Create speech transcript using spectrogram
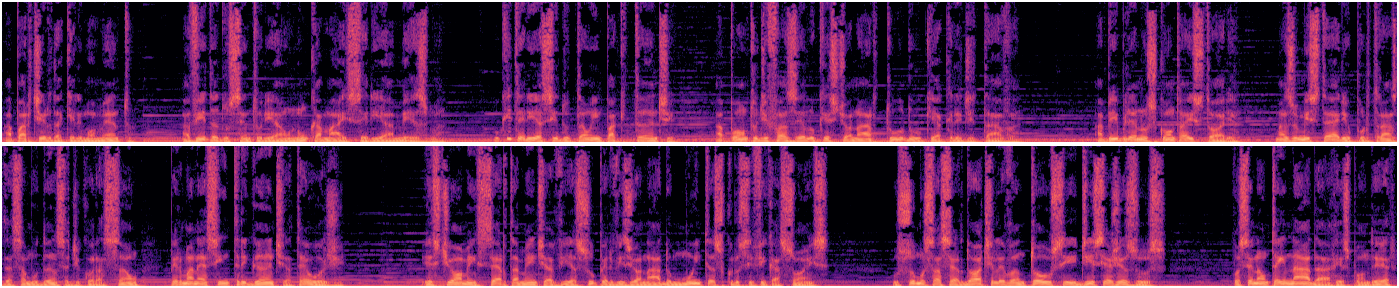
A partir daquele momento, a vida do centurião nunca mais seria a mesma. O que teria sido tão impactante a ponto de fazê-lo questionar tudo o que acreditava? A Bíblia nos conta a história, mas o mistério por trás dessa mudança de coração permanece intrigante até hoje. Este homem certamente havia supervisionado muitas crucificações. O sumo sacerdote levantou-se e disse a Jesus: você não tem nada a responder.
